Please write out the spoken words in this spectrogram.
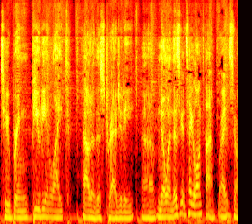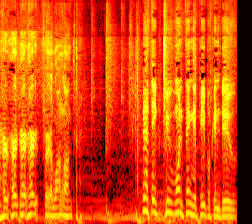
to bring beauty and light out of this tragedy, uh, knowing this is going to take a long time, right? So hurt, hurt, hurt, hurt for a long, long time. And I think too, one thing that people can do,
